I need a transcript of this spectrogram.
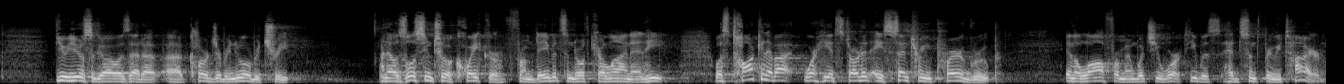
A few years ago, I was at a, a clergy renewal retreat, and I was listening to a Quaker from Davidson, North Carolina, and he was talking about where he had started a centering prayer group in the law firm in which he worked. He was, had since been retired.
